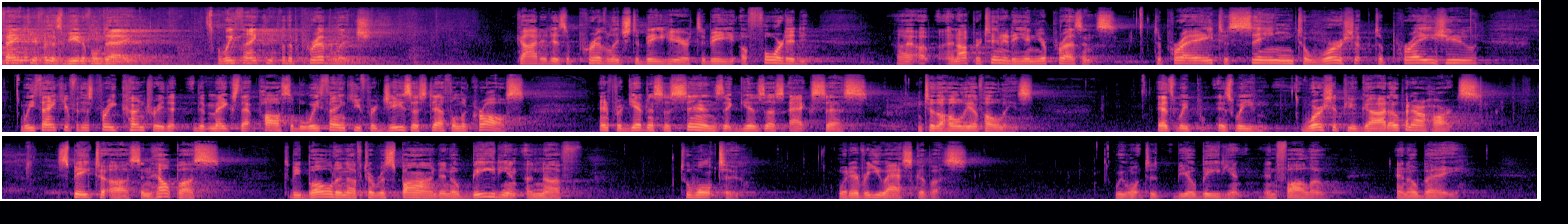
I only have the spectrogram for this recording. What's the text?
Thank you for this beautiful day. We thank you for the privilege. God, it is a privilege to be here, to be afforded uh, an opportunity in your presence to pray, to sing, to worship, to praise you. We thank you for this free country that, that makes that possible. We thank you for Jesus' death on the cross and forgiveness of sins that gives us access into the Holy of Holies. As we, as we worship you, God, open our hearts, speak to us, and help us to be bold enough to respond and obedient enough to want to. Whatever you ask of us, we want to be obedient and follow and obey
